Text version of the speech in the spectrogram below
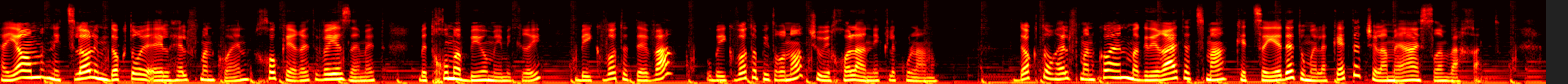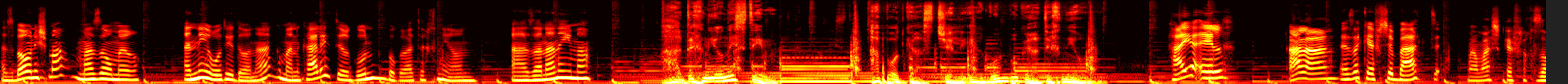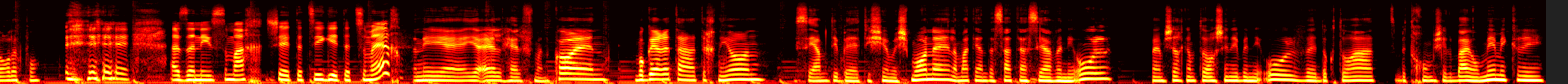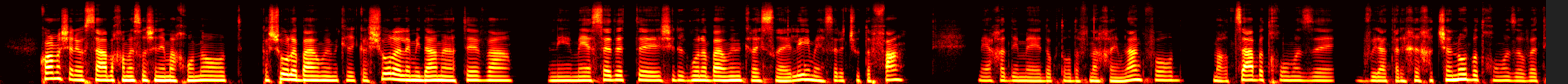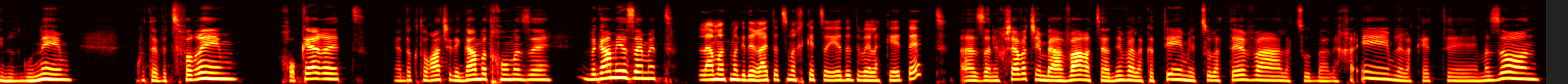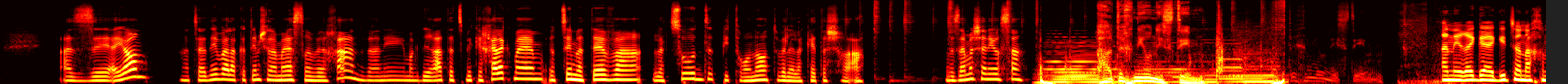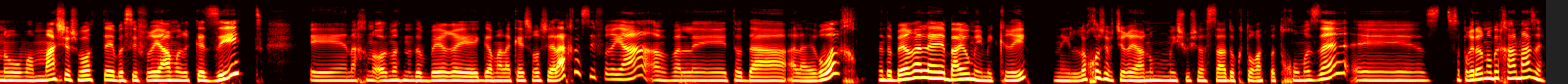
היום נצלול עם דוקטור יעל הלפמן כהן, חוקרת ויזמת בתחום הביומימיקרי, בעקבות הטבע ובעקבות הפתרונות שהוא יכול להעניק לכולנו. דוקטור הלפמן כהן מגדירה את עצמה כציידת ומלקטת של המאה ה-21. אז בואו נשמע מה זה אומר. אני רותי דונג, מנכ"לית ארגון בוגרי הטכניון. האזנה נעימה. הטכניוניסטים, הפודקאסט של ארגון בוגרי הטכניון. היי יעל. אהלן. איזה כיף שבאת. ממש כיף לחזור לפה. אז אני אשמח שתציגי את עצמך. אני אה, יעל הלפמן כהן, בוגרת הטכניון, סיימתי ב-98, למדתי הנדסת תעשייה וניהול, בהמשך גם תואר שני בניהול ודוקטורט בתחום של ביומימיקרי. כל מה שאני עושה ב-15 שנים האחרונות קשור לביומימיקרי, קשור ללמידה מהטבע. אני מייסדת אה, של ארגון הביומימיקרי הישראלי, מייסדת שותפה, ביחד עם אה, דוקטור דפנה חיים לנגפורד, מרצה בתחום הזה, מובילה תהליכי חדשנות בתחום הזה, עובדת עם ארגונים, כותבת ספרים, חוקרת, הדוקטורט שלי גם בתחום הזה, וגם יזמת. למה את מגדירה את עצמך כציידת ולקטת? אז אני חושבת שאם בעבר הציידים והלקטים יצאו לטבע, לצוד בעלי חיים, ללקט uh, מזון, אז uh, היום הציידים והלקטים של המאה ה-21, ואני מגדירה את עצמי כחלק מהם, יוצאים לטבע לצוד פתרונות וללקט השראה. וזה מה שאני עושה. הטכניוניסטים. אני רגע אגיד שאנחנו ממש יושבות אה, בספרייה המרכזית. אה, אנחנו עוד מעט נדבר אה, גם על הקשר שלך לספרייה, אבל תודה על האירוח. נדבר על ביומימיקרי. אני לא חושבת שראיינו מישהו שעשה דוקטורט בתחום הזה, אז תספרי לנו בכלל מה זה.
